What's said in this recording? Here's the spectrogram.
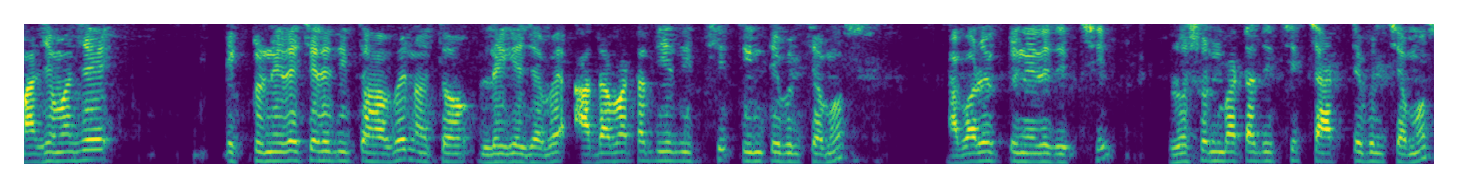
মাঝে মাঝে একটু নেড়ে চেড়ে দিতে হবে, নয়তো লেগে যাবে। আদা বাটা দিয়ে দিচ্ছি তিন টেবিল চামচ। আবারও একটু নেড়ে দিচ্ছি। রসুন বাটা দিচ্ছি চার টেবিল চামচ।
